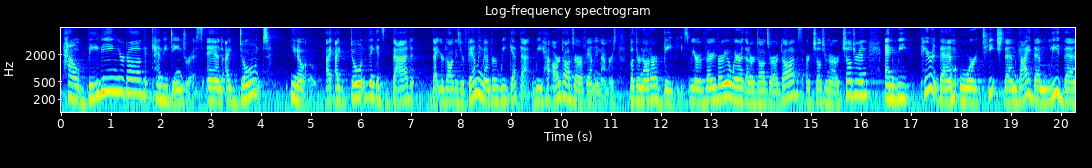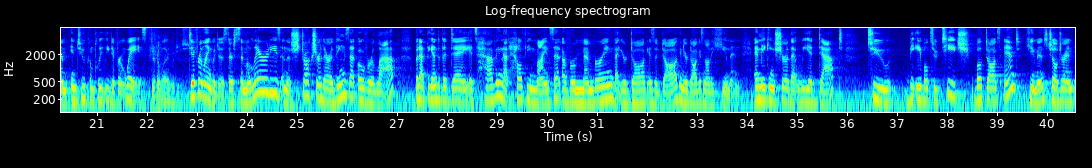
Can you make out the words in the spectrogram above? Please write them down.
how babying your dog can be dangerous. And I don't, you know, I, I don't think it's bad that your dog is your family member. We get that. We ha- our dogs are our family members, but they're not our babies. We are very, very aware that our dogs are our dogs, our children are our children, and we parent them or teach them, guide them, lead them in two completely different ways Different languages. different languages. There's similarities in the structure. There are things that overlap, but at the end of the day, it's having that healthy mindset of remembering that your dog is a dog and your dog is not a human, and making sure that we adapt to be able to teach both dogs and humans, children,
